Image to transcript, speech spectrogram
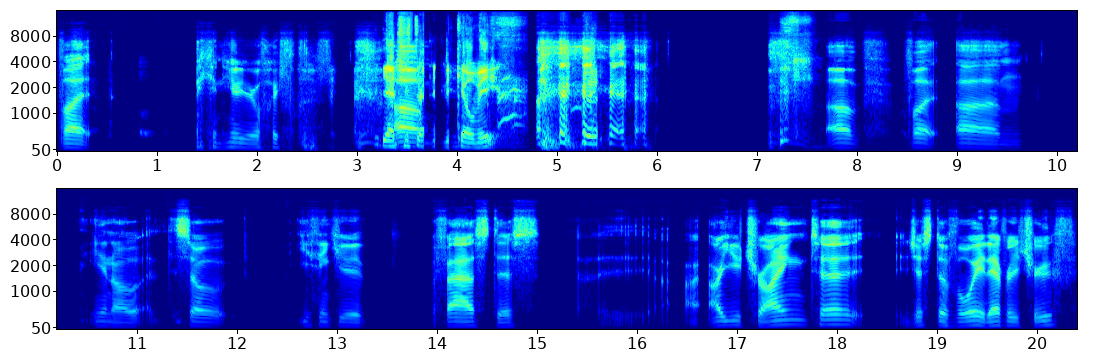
but I can hear your wife laughing. Yeah, she's Um, threatening to kill me. um, but um, you know, so you think you're the fastest? uh, Are, are you trying to just avoid every truth?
